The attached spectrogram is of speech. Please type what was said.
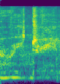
Are we dreaming?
